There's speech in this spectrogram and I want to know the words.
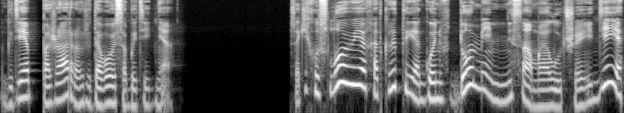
где пожар – рядовое событие дня. В таких условиях открытый огонь в доме – не самая лучшая идея,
